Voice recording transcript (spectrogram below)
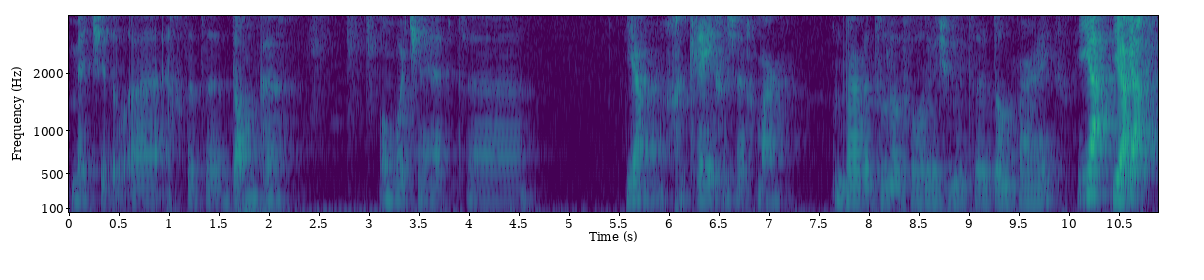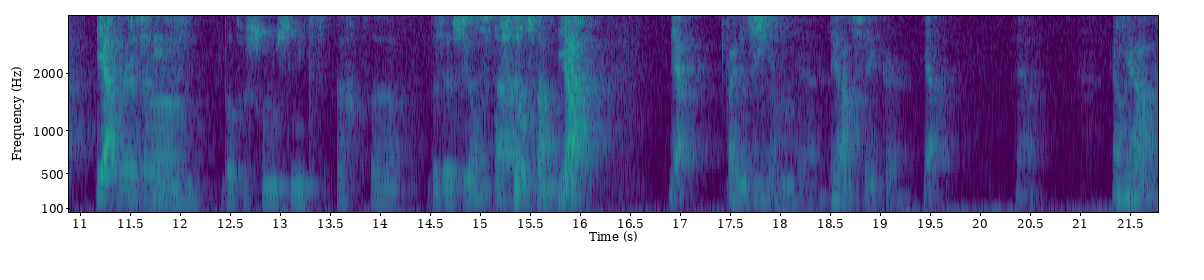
met je, echt het danken om wat je hebt Ja. eh, gekregen, zeg maar. Waar we het toen over hadden, weet je, met eh, dankbaarheid. Ja, Ja. ja, ja, weer, precies. ehm, dat we soms niet echt eh, bewust zijn. Stilstaan. Of stilstaan. Ja. ja. Ja, bij de Dus, dingen die... ja, zeker. Ja. Ja. Ja. mooi.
